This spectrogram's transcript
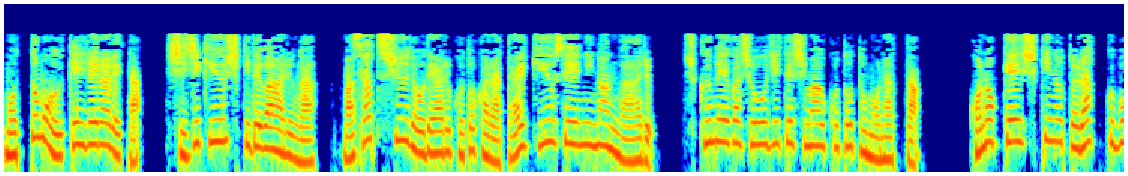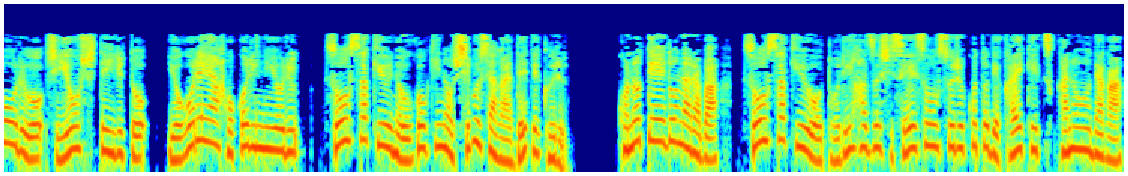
最も受け入れられた指示球式ではあるが、摩擦修道であることから耐久性に難がある、宿命が生じてしまうことともなった。この形式のトラックボールを使用していると、汚れや埃による操作球の動きの渋さが出てくる。この程度ならば、操作球を取り外し清掃することで解決可能だが、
